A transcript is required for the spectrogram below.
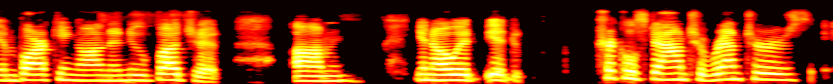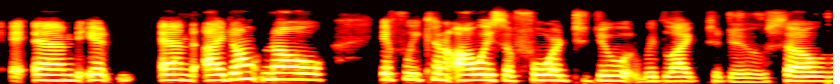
embarking on a new budget, um, you know, it, it trickles down to renters and it, and I don't know if we can always afford to do what we'd like to do. So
